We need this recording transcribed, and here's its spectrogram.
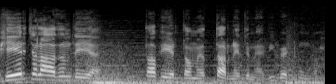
ਫੇਰ ਚਲਾ ਦਿੰਦੇ ਆ ਤਾਂ ਫੇਰ ਤਾਂ ਮੈਂ ਧਰਨੇ ਤੇ ਮੈਂ ਵੀ ਬੈਠੂੰਗਾ।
